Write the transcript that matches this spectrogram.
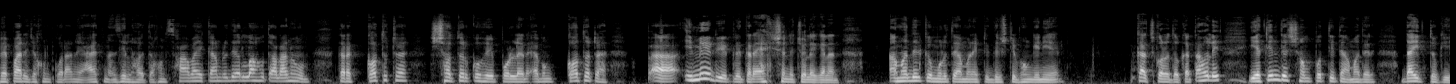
ব্যাপারে যখন কোরআনে আয়াত নাজিল হয়, তখন সাহাবাই কামরদি আল্লাহ তালানহুম তারা কতটা সতর্ক হয়ে পড়লেন এবং কতটা ইমিডিয়েটলি তারা অ্যাকশনে চলে গেলেন। আমাদেরকে মূলত এমন একটি দৃষ্টিভঙ্গি নিয়ে কাজ করা দরকার। তাহলে ইয়াতিমদের সম্পত্তিতে আমাদের দায়িত্ব কি?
